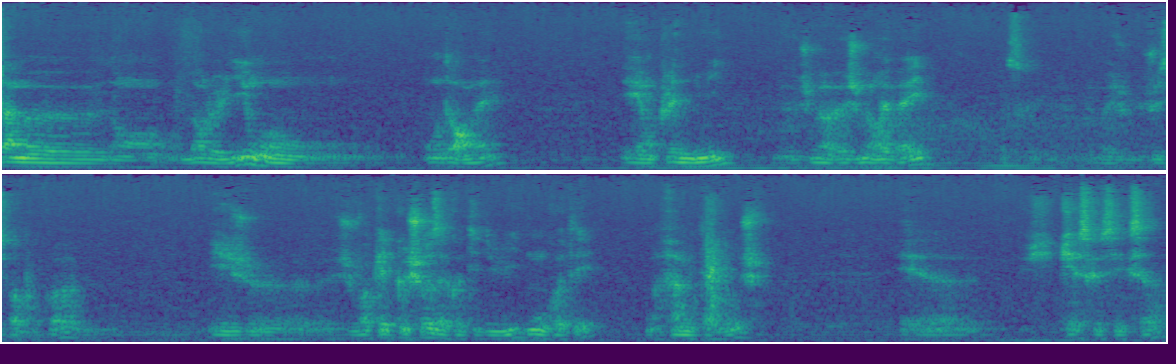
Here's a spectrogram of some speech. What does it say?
Femme euh, dans, le lit, on, on dormait, et en pleine nuit, je me, réveille, parce que euh, je ne sais pas pourquoi, et je, vois quelque chose à côté du lit, de mon côté. Ma femme est à gauche, et euh, qu'est-ce que c'est que ça?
